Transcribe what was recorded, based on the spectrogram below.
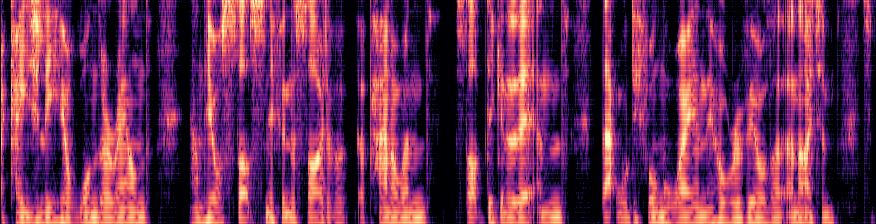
occasionally he'll wander around and he'll start sniffing the side of a, a panel and start digging at it, and that will deform away, and he'll reveal a, an item. So,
